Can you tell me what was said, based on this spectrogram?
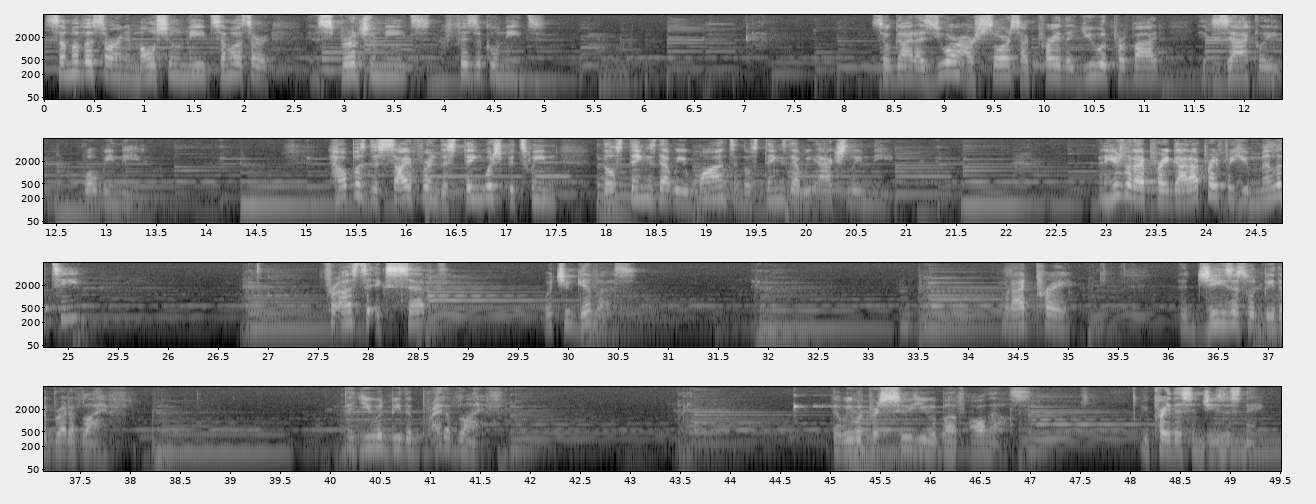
Some of us are in emotional need. Some of us are in spiritual needs or physical needs. So, God, as you are our source, I pray that you would provide exactly what we need. Help us decipher and distinguish between those things that we want and those things that we actually need. And here's what I pray, God I pray for humility, for us to accept what you give us. Lord, I'd pray that Jesus would be the bread of life that you would be the bread of life, that we would pursue you above all else. We pray this in Jesus' name.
